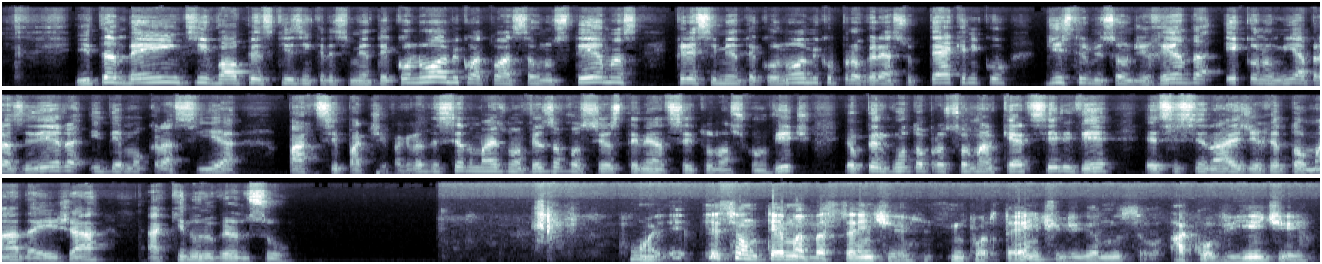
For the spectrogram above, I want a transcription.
E também desenvolve pesquisa em crescimento econômico, atuação nos temas, crescimento econômico, progresso técnico, distribuição de renda, economia brasileira e democracia participativa. Agradecendo mais uma vez a vocês terem aceito o nosso convite. Eu pergunto ao professor Marquete se ele vê esses sinais de retomada aí já aqui no Rio Grande do Sul. Bom, esse é um tema bastante importante, digamos, a Covid,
